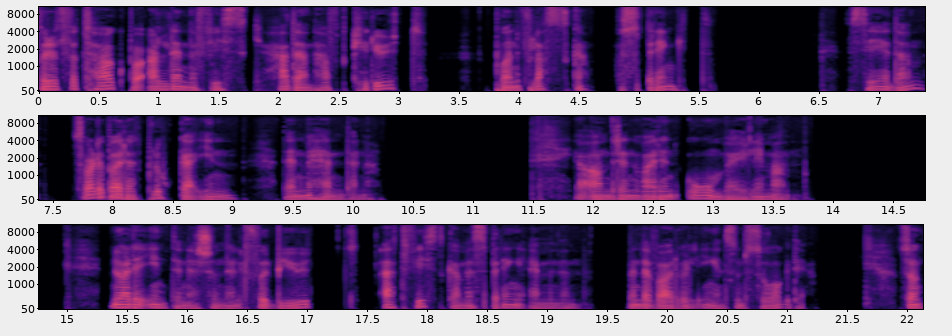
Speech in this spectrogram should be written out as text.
For å få tak på all denne fisk hadde han hatt krut på en flaske og sprengt. Sedan så var det bare å plukke inn den med hendene. Ja, Andren var en omøyelig mann. Nå er det internasjonalt forbudt at fiske med sprengemnen, men det var vel ingen som så det, så han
